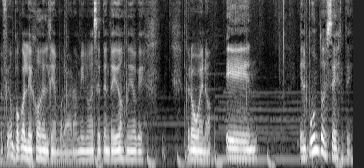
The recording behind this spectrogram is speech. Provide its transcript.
Me fui un poco lejos del tiempo, la verdad. 1972 medio que... Pero bueno, el punto es este.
